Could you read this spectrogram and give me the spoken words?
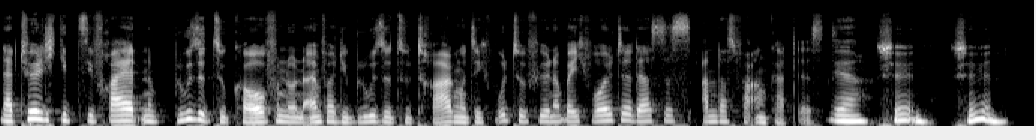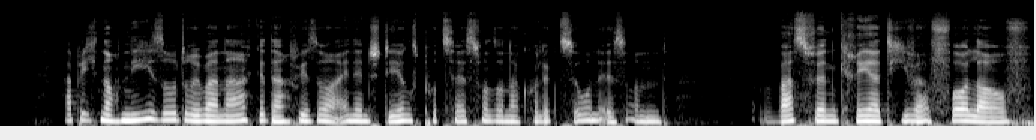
natürlich gibt es die Freiheit, eine Bluse zu kaufen und einfach die Bluse zu tragen und sich wohlzufühlen, aber ich wollte, dass es anders verankert ist. Ja, schön, schön. Habe ich noch nie so drüber nachgedacht, wie so ein Entstehungsprozess von so einer Kollektion ist und was für ein kreativer Vorlauf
